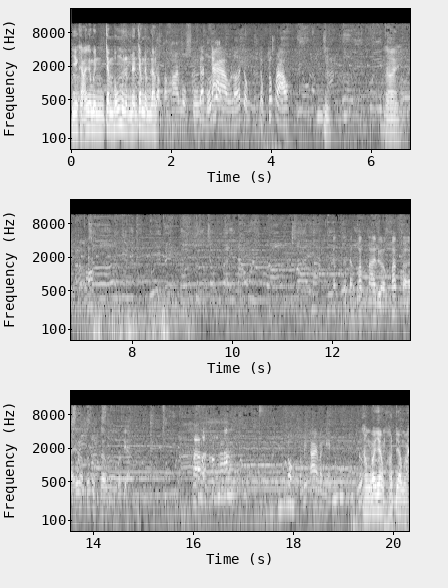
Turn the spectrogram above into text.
Di Khải cho mình 140 đến 155 gặp thằng hai một cú Chết chào lỡ chục chục xúc rồi. Rồi người ta mắc ma đường mắc cởi rồi mới bình thường mình có tiền không không biết ai mà nghẹn nước Không có dòng hết dòng rồi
